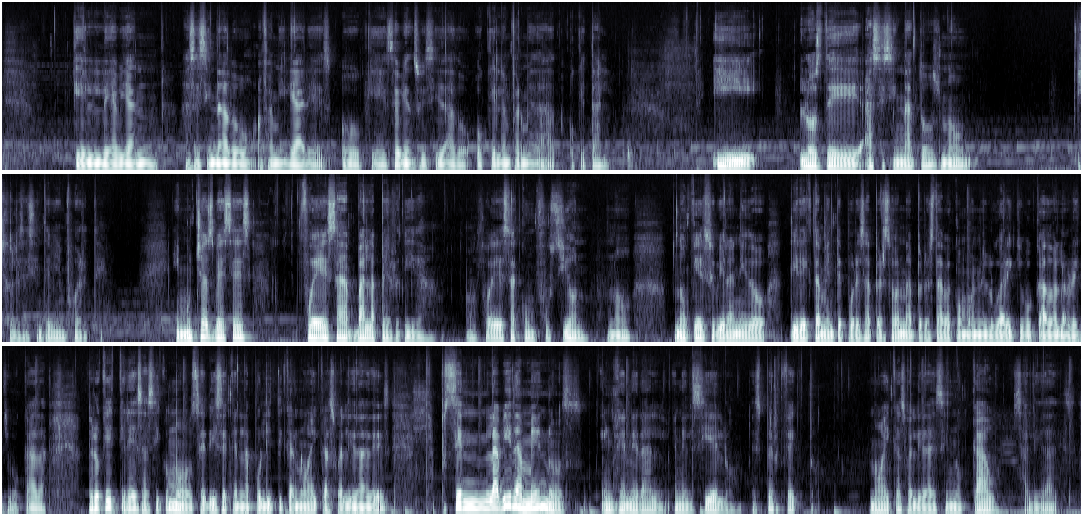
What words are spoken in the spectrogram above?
que le habían asesinado a familiares o que se habían suicidado o que la enfermedad o qué tal. Y los de asesinatos, ¿no? Híjole, se siente bien fuerte. Y muchas veces fue esa bala perdida, o fue esa confusión, ¿no? No que se hubieran ido directamente por esa persona, pero estaba como en el lugar equivocado a la hora equivocada. Pero ¿qué crees? Así como se dice que en la política no hay casualidades, pues en la vida menos, en general, en el cielo, es perfecto. No hay casualidades, sino causalidades.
